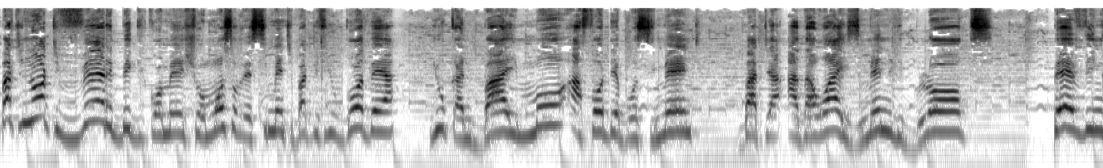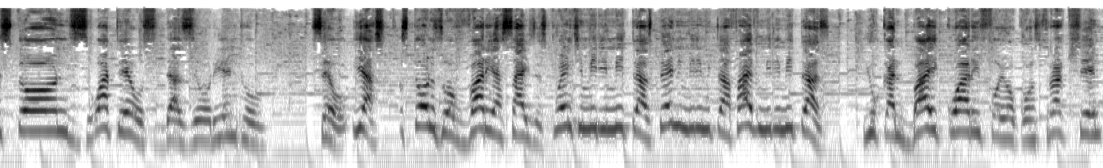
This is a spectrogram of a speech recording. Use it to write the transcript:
but not very big commercial most of the cement. But if you go there you can buy more affordable cement but uh, otherwise mainly blocks paving stones. What else does the oriental sell yes stones of various sizes 20 millimeters 10 millimeters 5 millimeters. You can buy quarry for your construction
